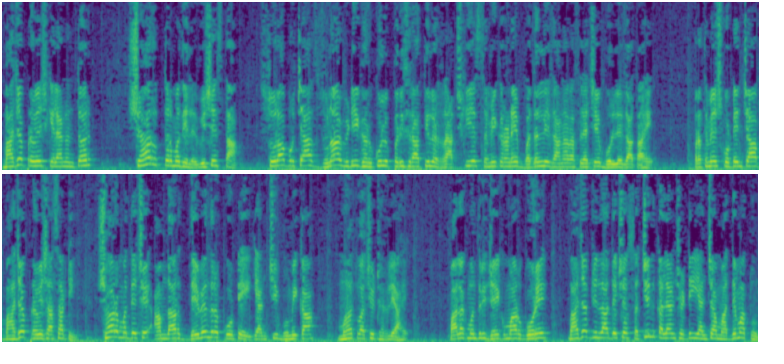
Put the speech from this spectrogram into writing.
भाजप प्रवेश केल्यानंतर शहर उत्तरमधील विशेषतः सोलापूरच्या जुना विडी घरकुल परिसरातील राजकीय समीकरणे बदलली जाणार असल्याचे बोलले जात आहे. प्रथमेश कोटेंच्या भाजप प्रवेशासाठी शहर मध्येचे आमदार देवेंद्र कोटे यांची भूमिका महत्वाची ठरली आहे. पालकमंत्री जयकुमार गोरे भाजप जिल्हाध्यक्ष सचिन कल्याण शेट्टी यांच्या माध्यमातून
